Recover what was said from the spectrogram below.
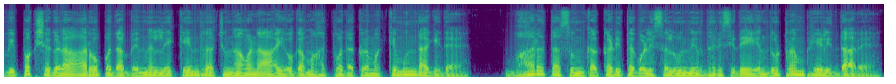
ವಿಪಕ್ಷಗಳ ಆರೋಪದ ಬೆನ್ನಲ್ಲೇ ಕೇಂದ್ರ ಚುನಾವಣಾ ಆಯೋಗ ಮಹತ್ವದ ಕ್ರಮಕ್ಕೆ ಮುಂದಾಗಿದೆ. ಭಾರತ ಸುಂಕ ಕಡಿತಗೊಳಿಸಲು ನಿರ್ಧರಿಸಿದೆ ಎಂದು ಟ್ರಂಪ್ ಹೇಳಿದ್ದಾರೆ.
